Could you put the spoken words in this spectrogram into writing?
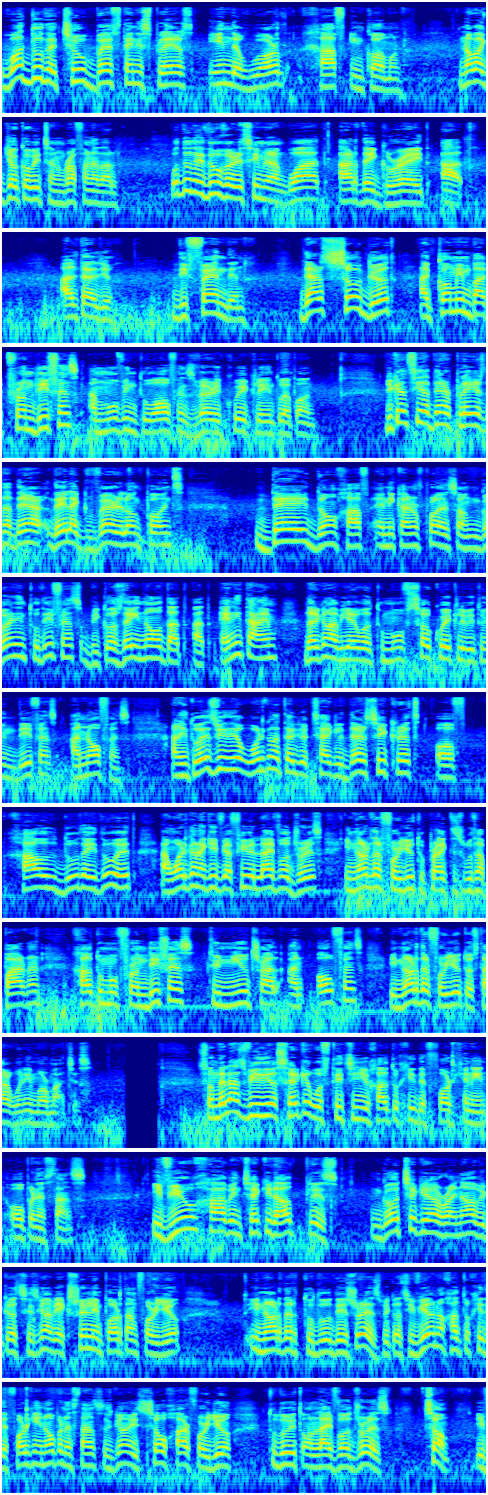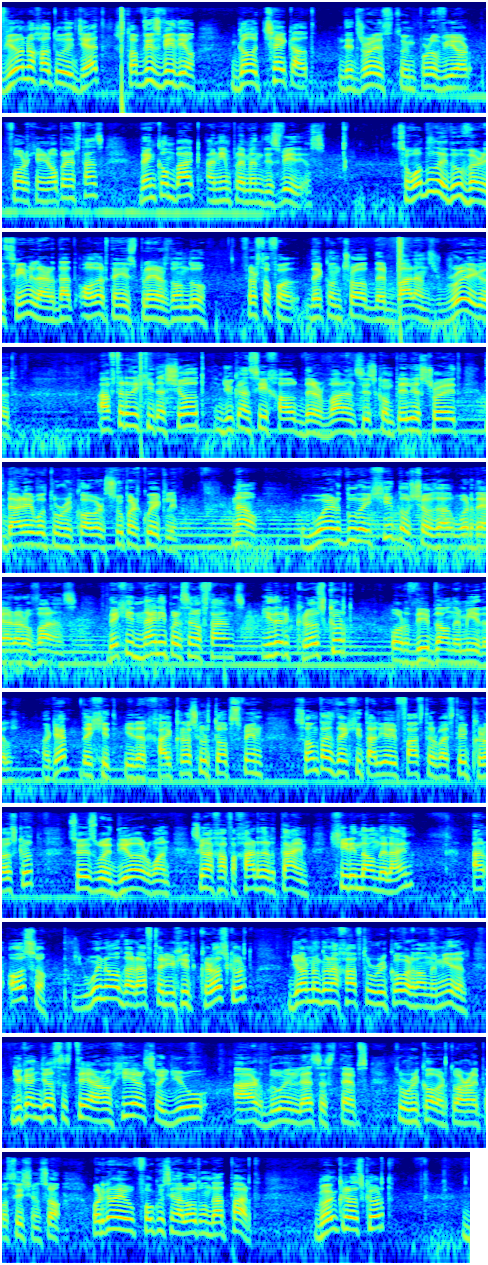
What do the two best tennis players in the world have in common? Novak Djokovic and Rafa Nadal. What do they do very similar and what are they great at? I'll tell you. Defending. They are so good at coming back from defense and moving to offense very quickly into a point. You can see that there are players that they are they like very long points they don't have any kind of problems on going into defense because they know that at any time they're gonna be able to move so quickly between defense and offense. And in today's video, we're gonna tell you exactly their secrets of how do they do it, and we're gonna give you a few live drills in order for you to practice with a partner how to move from defense to neutral and offense in order for you to start winning more matches. So in the last video, Sergey was teaching you how to hit the forehand in open stance. If you haven't checked it out, please go check it out right now because it's going to be extremely important for you in order to do these drills. Because if you don't know how to hit the forehand in open stance, it's going to be so hard for you to do it on live ball drills. So if you don't know how to do it yet, stop this video, go check out the drills to improve your forehand in open stance, then come back and implement these videos. So what do they do very similar that other tennis players don't do? First of all, they control their balance really good. After they hit a shot, you can see how their balance is completely straight. They're able to recover super quickly. Now, where do they hit those shots where they are out of balance? They hit 90% of times either cross court or deep down the middle. Okay? They hit either high cross court topspin. Sometimes they hit a little faster but still cross court. So it's with the other one it's gonna have a harder time hitting down the line. And also, we know that after you hit cross court, you are not gonna have to recover down the middle. You can just stay around here so you are doing less steps to recover to a right position. So we're gonna be focusing a lot on that part. Going cross court,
